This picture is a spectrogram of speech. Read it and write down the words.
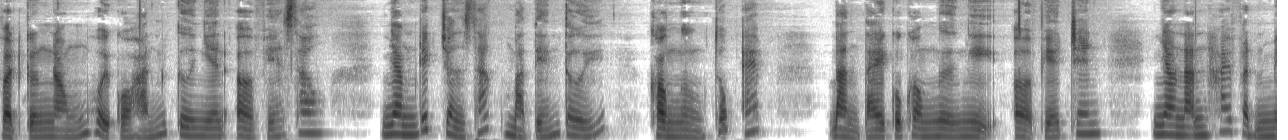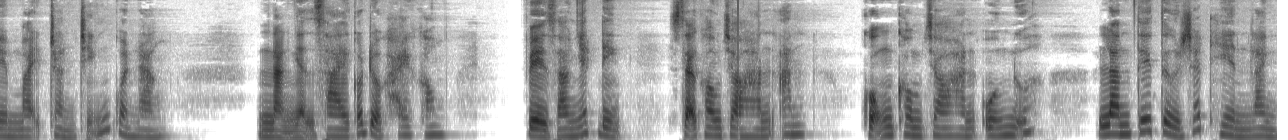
Vật cứng nóng hồi của hắn cư nhiên ở phía sau, nhằm đích chuẩn xác mà tiến tới, không ngừng thúc ép. Bàn tay cũng không ngừng nghỉ ở phía trên, nhào nặn hai phần mềm mại trần trĩnh của nàng. Nàng nhận sai có được hay không? Về giao nhất định, sẽ không cho hắn ăn, cũng không cho hắn uống nữa. Làm thế tử rất hiền lành,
